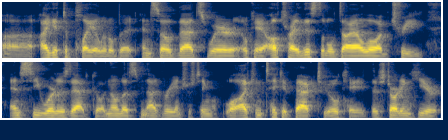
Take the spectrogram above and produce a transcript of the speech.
uh, I get to play a little bit, and so that's where okay, I'll try this little dialogue tree and see where does that go. No, that's not very interesting. Well, I can take it back to okay, they're starting here.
